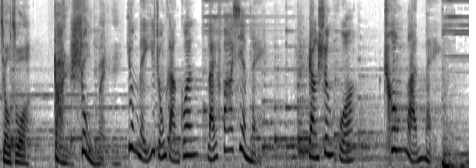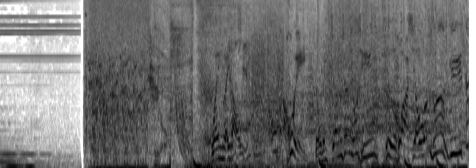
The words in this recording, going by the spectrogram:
叫做感受美。用每一种感官来发现美，让生活充满美。欢迎来到吐槽大会，让我们掌声有请策划小王子宇哥。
